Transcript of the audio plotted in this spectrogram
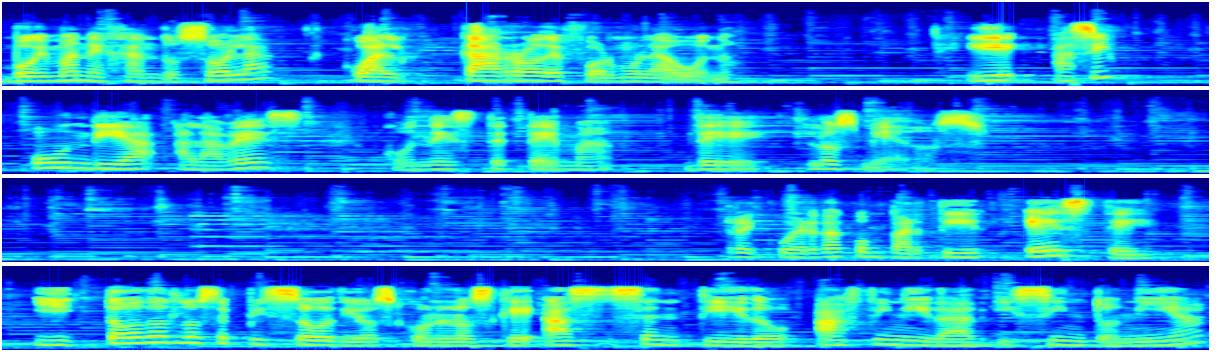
voy manejando sola cual carro de Fórmula 1. Y así, un día a la vez, con este tema de los miedos. Recuerda compartir este y todos los episodios con los que has sentido afinidad y sintonía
